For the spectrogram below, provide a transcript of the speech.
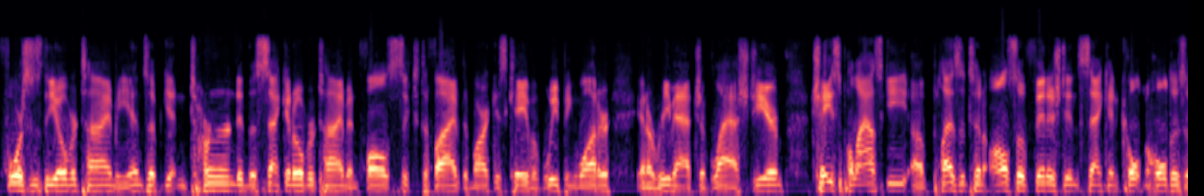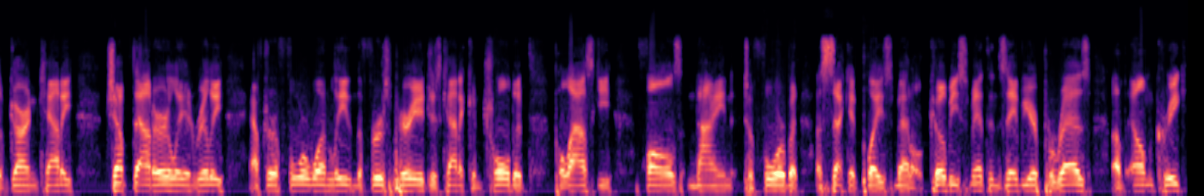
forces the overtime. He ends up getting turned in the second overtime and falls 6 to 5 to Marcus Cave of Weeping Water in a rematch of last year. Chase Pulaski of Pleasanton also finished in second. Colton Holtis of Garden County jumped out early and really, after a 4 1 lead in the first period, just kind of controlled it. Pulaski falls 9 to 4, but a second place medal. Kobe Smith and Xavier Perez of Elm Creek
